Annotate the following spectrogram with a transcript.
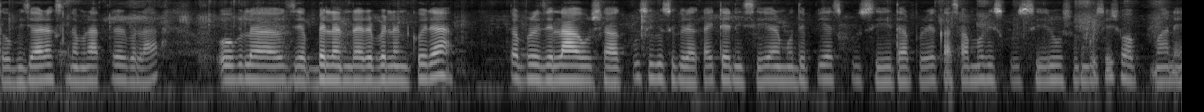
তো ভিজা রাখছিলাম রাত্রের বেলা। ওগুলা ওই যে ব্লেন্ডারে ব্লেন্ড কইরা, তারপরে যে লাউ শাক কুচি কুচি করে কাইটা নিছি, এর মধ্যে পেঁয়াজ কুচি, তারপরে কাঁচামরিচ কুচি, রসুন কুচি, সব মানে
